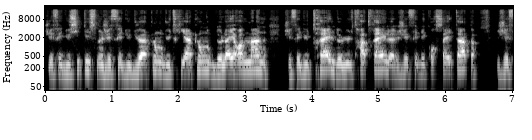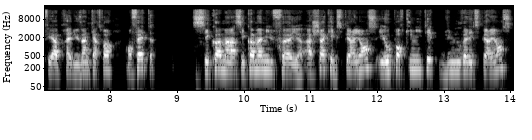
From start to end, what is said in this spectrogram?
j'ai fait du cyclisme, j'ai fait du duathlon, du triathlon, de l'Ironman, j'ai fait du trail, de l'ultra trail, j'ai fait des courses à étapes, j'ai fait après du 24 heures. En fait, c'est comme un, c'est comme un millefeuille. À chaque expérience et opportunité d'une nouvelle expérience,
